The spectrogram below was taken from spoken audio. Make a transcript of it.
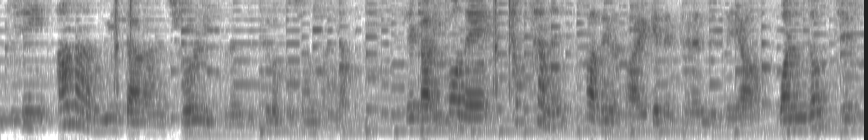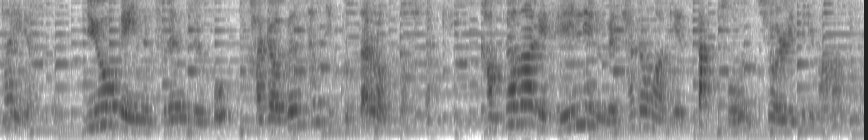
혹시 아나 루이자라는 주얼리 브랜드 들어보셨나요? 제가 이번에 협찬을 받으면서 알게 된 브랜드인데요. 완전 제 스타일이었어요. 뉴욕에 있는 브랜드고 가격은 39달러부터 시작해. 간편하게 데일리룩에 착용하기에 딱 좋은 주얼리들이 많았어요.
